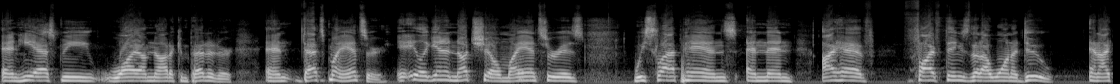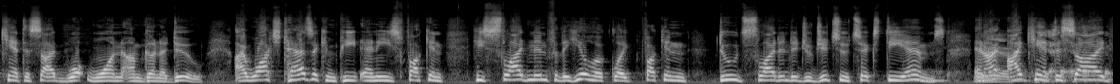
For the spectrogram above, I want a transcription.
and he asked me why I'm not a competitor, and that's my answer. I- like in a nutshell, my answer is we slap hands, and then I have five things that I want to do. And I can't decide what one I'm gonna do. I watched Taza compete, and he's fucking he's sliding in for the heel hook like fucking dudes slide into jujitsu six DMs, and Yeah. I I can't decide.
